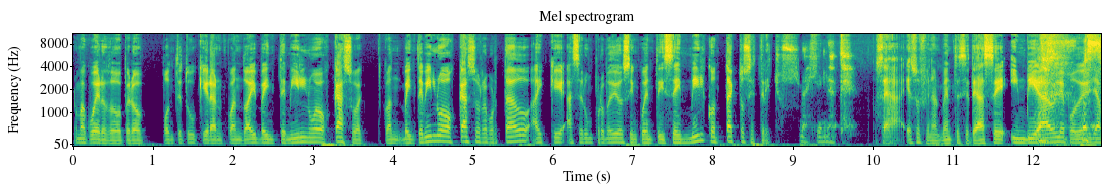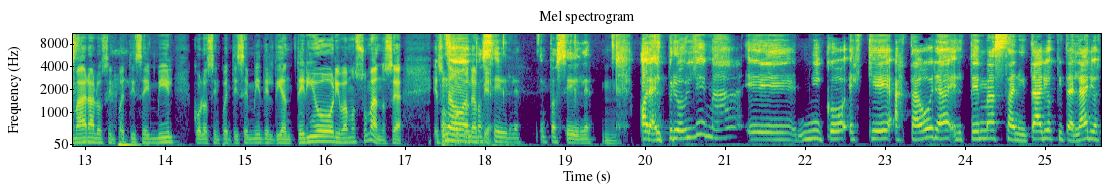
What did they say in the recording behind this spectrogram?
no me acuerdo, pero ponte tú que eran cuando hay 20.000 nuevos casos, 20.000 nuevos casos reportados, hay que hacer un promedio de 56.000 contactos estrechos. Imagínate. O sea, eso finalmente se te hace inviable poder llamar a los 56 mil con los 56 mil del día anterior y vamos sumando. O sea, eso no, imposible, imposible. Mm. Ahora, el problema, eh, Nico, es que hasta ahora el tema sanitario hospitalario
